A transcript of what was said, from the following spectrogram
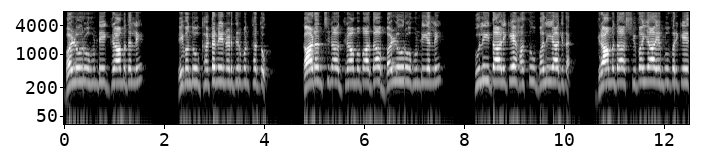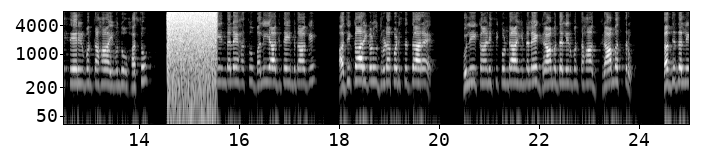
ಬಳ್ಳೂರು ಹುಂಡಿ ಗ್ರಾಮದಲ್ಲಿ ಈ ಒಂದು ಘಟನೆ ನಡೆದಿರುವಂಥದ್ದು. ಕಾಡಂಚಿನ ಗ್ರಾಮವಾದ ಬಳ್ಳೂರು ಹುಂಡಿಯಲ್ಲಿ ಹುಲಿ ದಾಳಿಗೆ ಹಸು ಬಲಿಯಾಗಿದೆ. ಗ್ರಾಮದ ಶಿವಯ್ಯ ಎಂಬುವರಿಗೆ ಸೇರಿರುವಂತಹ ಈ ಒಂದು ಹಸು ಹಸು ಬಲಿಯಾಗಿದೆ ಎಂಬುದಾಗಿ ಅಧಿಕಾರಿಗಳು ದೃಢಪಡಿಸಿದ್ದಾರೆ. ಹುಲಿ ಕಾಣಿಸಿಕೊಂಡ ಹಿನ್ನೆಲೆ ಗ್ರಾಮದಲ್ಲಿರುವಂತಹ ಗ್ರಾಮಸ್ಥರು ಸದ್ಯದಲ್ಲಿ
